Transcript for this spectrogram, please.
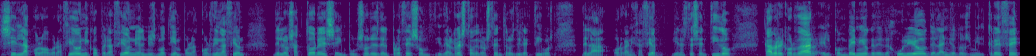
sin la colaboración y cooperación y, al mismo tiempo, la coordinación de los actores e impulsores del proceso y del resto de los centros directivos de la organización. Y, en este sentido, cabe recordar el convenio que desde julio del año 2013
